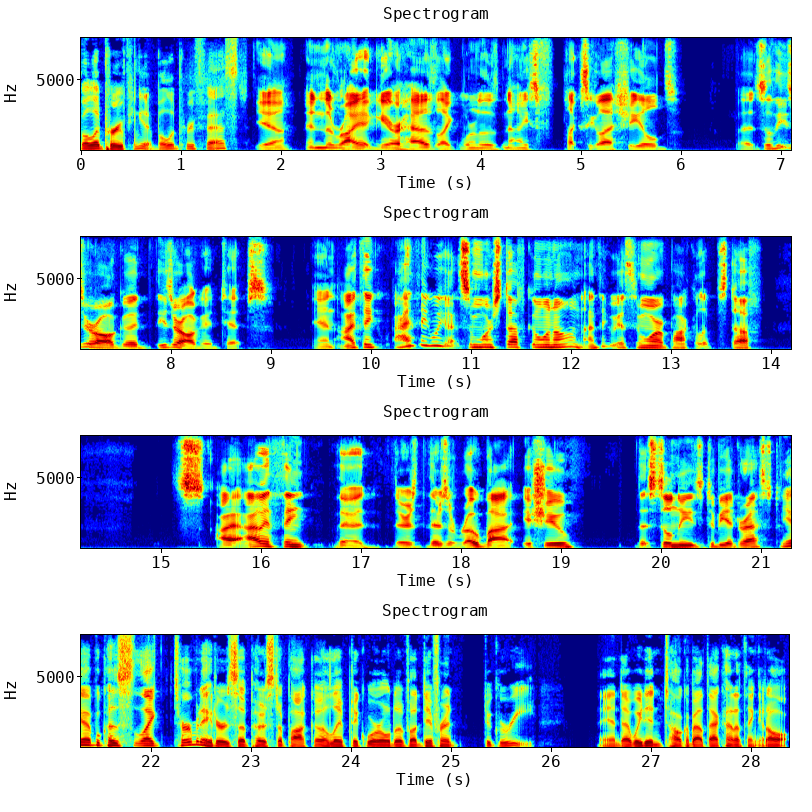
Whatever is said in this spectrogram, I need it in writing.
Bulletproof. You can get a bulletproof vest. Yeah, and the riot gear has like one of those nice plexiglass shields. But, so these are all good. These are all good tips, and I think I think we got some more stuff going on. I think we got some more apocalypse stuff. I I would think that there's there's a robot issue that still needs to be addressed. Yeah, because like Terminator is a post-apocalyptic world of a different degree, and uh, we didn't talk about that kind of thing at all.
